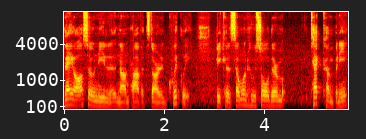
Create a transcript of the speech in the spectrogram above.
they also needed a nonprofit started quickly because someone who sold their tech company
